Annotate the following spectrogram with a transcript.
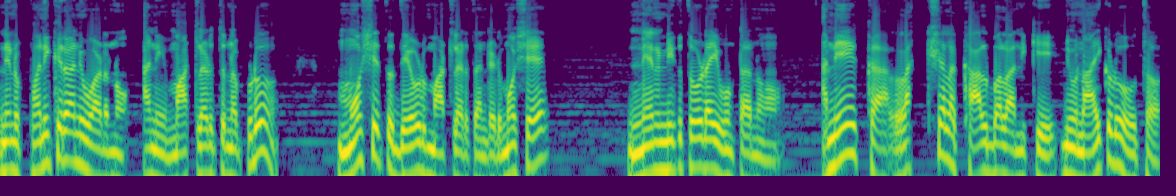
నేను పనికిరాని వాడను అని మాట్లాడుతున్నప్పుడు మోషేతో దేవుడు మాట్లాడుతుంటాడు మోషే నేను నీకు తోడై ఉంటాను. అనేక లక్షల కాల్బలానికి నువ్వు నాయకుడు అవుతావు.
